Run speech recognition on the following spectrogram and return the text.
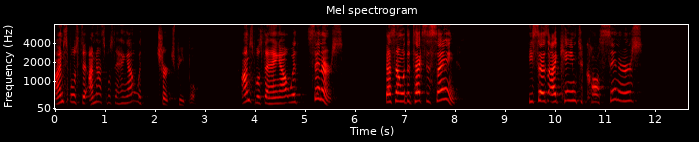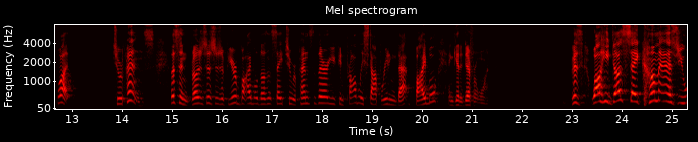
I'm supposed to, I'm not supposed to hang out with church people. I'm supposed to hang out with sinners. That's not what the text is saying. He says, I came to call sinners what? To repentance. Listen, brothers and sisters, if your Bible doesn't say to repentance there, you can probably stop reading that Bible and get a different one. Because while he does say, come as you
